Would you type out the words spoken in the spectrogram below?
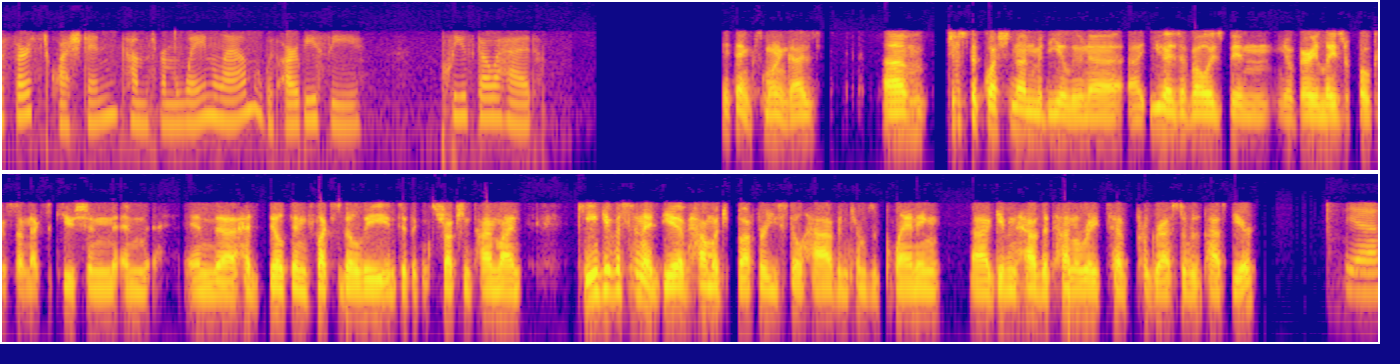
The first question comes from Wayne Lam with RBC. Please go ahead. Hey, thanks. Morning, guys. Um, just a question on Media Luna. Uh, you guys have always been, you know, very laser focused on execution and and uh, had built in flexibility into the construction timeline. Can you give us an idea of how much buffer you still have in terms of planning, uh, given how the tunnel rates have progressed over the past year? Yeah.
